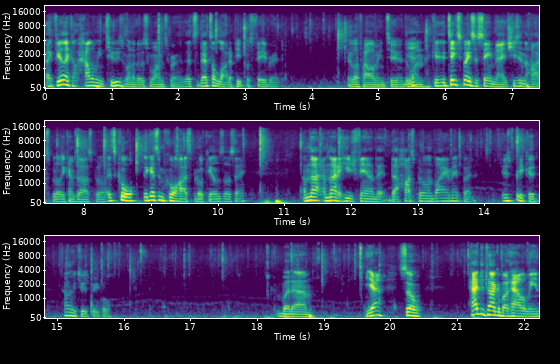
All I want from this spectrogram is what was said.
I feel like Halloween 2 is one of those ones where that's that's a lot of people's favorite. They love Halloween 2. The Yeah. one it takes place the same night. She's in the hospital. He comes to the hospital. It's cool. They get some cool hospital kills. I'll say. I'm not I'm not a huge fan of the, the hospital environment, but it was pretty good. Halloween 2 is pretty cool. But um, yeah. So had to talk about Halloween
